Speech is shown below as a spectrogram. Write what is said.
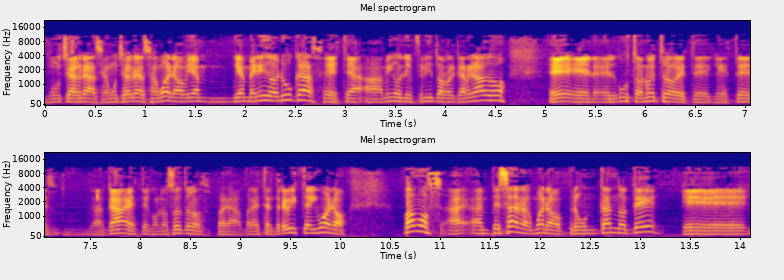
Muchas gracias, muchas gracias. Bueno, bien, bienvenido Lucas, este, a Amigos del Infinito Recargado. Eh, el, el gusto nuestro este, que estés acá este, con nosotros para, para esta entrevista. Y bueno, vamos a, a empezar, bueno, preguntándote eh,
